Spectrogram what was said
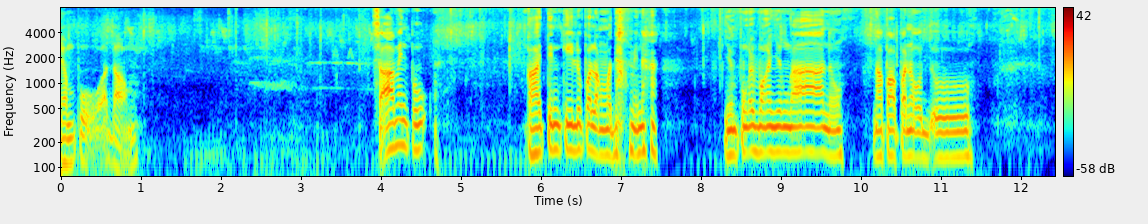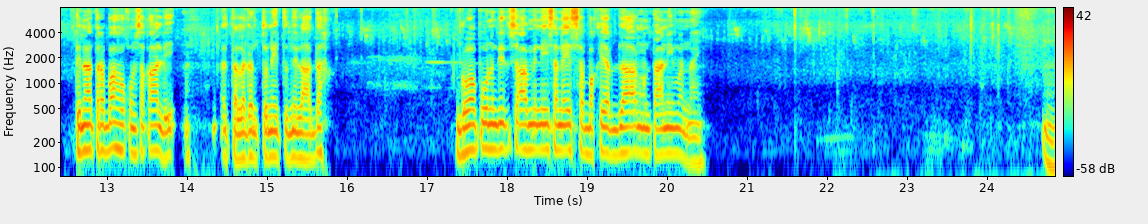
Yan po, adam. Sa amin po, kahit 10 kilo pa lang madami na. Yung pong ibang yung na ano, napapanood o tinatrabaho kung sakali ay talagang tunito nilada. Gawa po nandito sa amin isa na isa backyard lang ang taniman ay. Mm.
